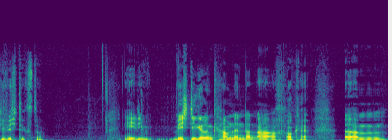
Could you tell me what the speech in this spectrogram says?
die wichtigste? Nee, die wichtigeren kamen dann danach. Okay. Ähm,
